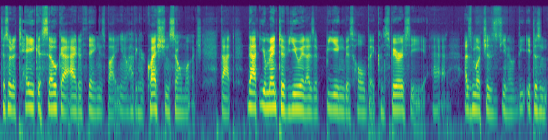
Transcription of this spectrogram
to sort of take Ahsoka out of things by, you know, having her question so much that that you're meant to view it as it being this whole big conspiracy, uh, as much as you know the, it doesn't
